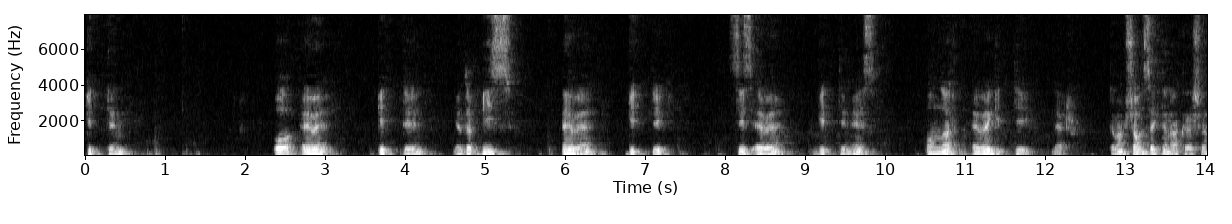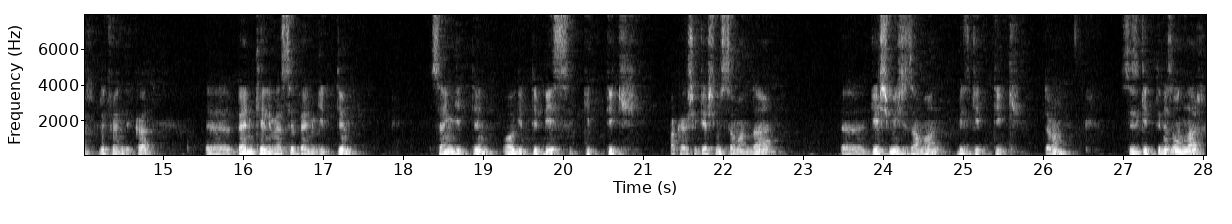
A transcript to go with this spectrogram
gittin. O eve gitti. Ya da biz eve gittik. Siz eve gittiniz. Onlar eve gittiler. Tamam. Şahıs eklen arkadaşlar. Lütfen dikkat. Ee, ben kelimesi ben gittim. Sen gittin. O gitti. Biz gittik. Arkadaşlar geçmiş zamanda e, geçmiş zaman biz gittik. Tamam. Siz gittiniz. Onlar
